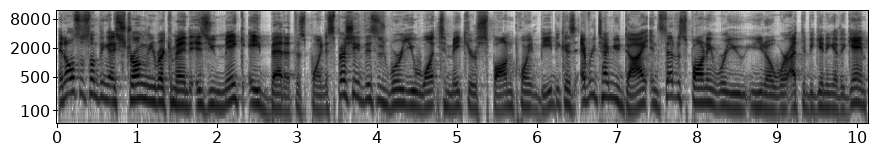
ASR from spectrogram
And also something I strongly recommend is you make a bed at this point, especially if this is where you want to make your spawn point be, because every time you die, instead of spawning where you, you know, were at the beginning of the game,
